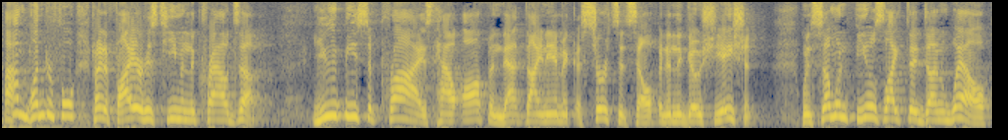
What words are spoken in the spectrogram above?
I'm wonderful!" Trying to fire his team and the crowds up. You'd be surprised how often that dynamic asserts itself in a negotiation. When someone feels like they've done well,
